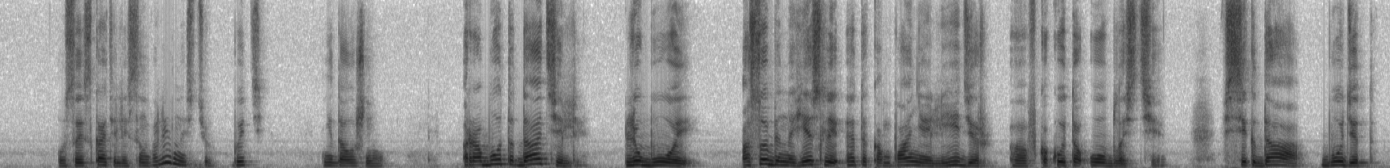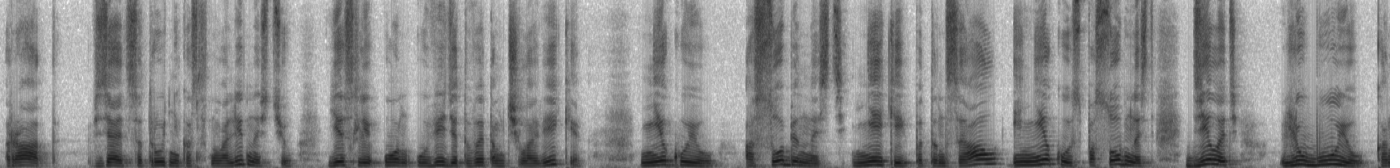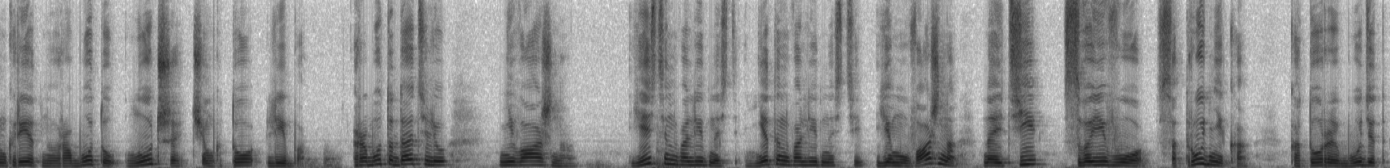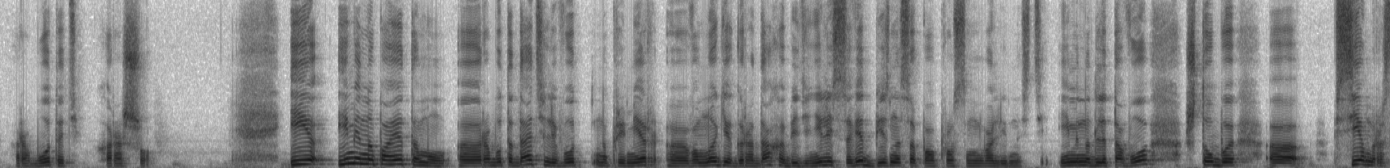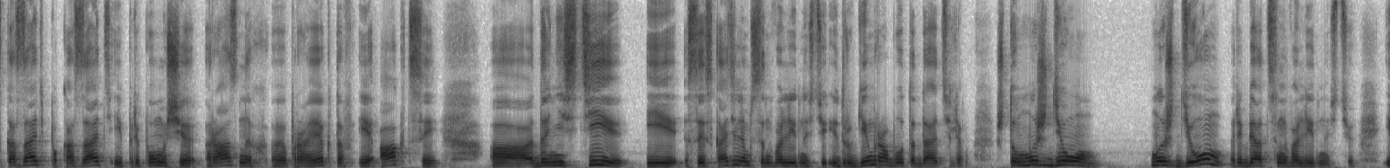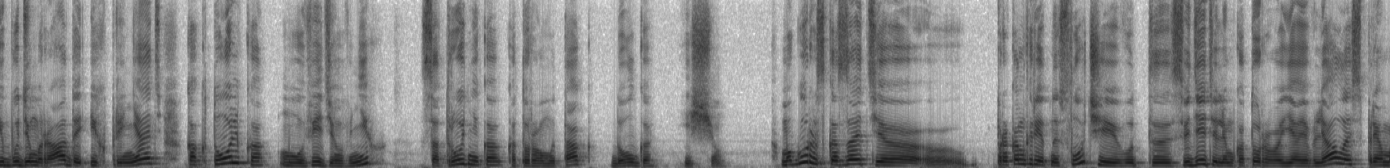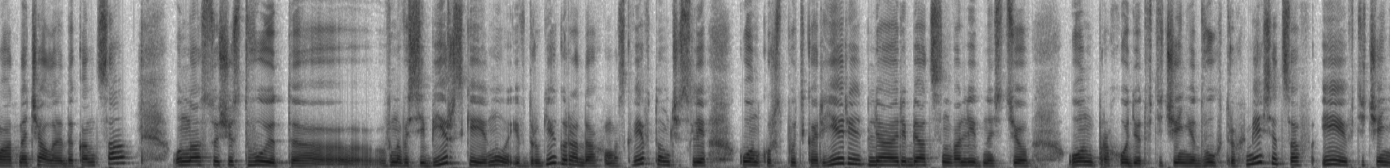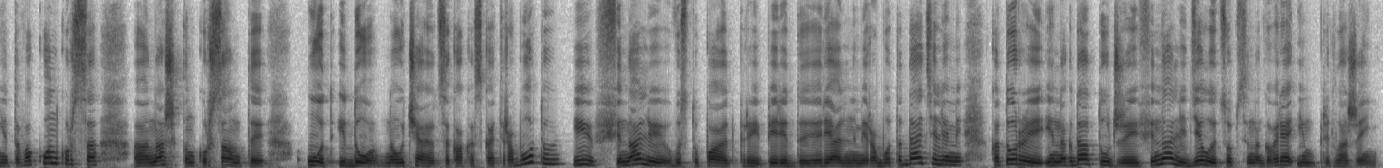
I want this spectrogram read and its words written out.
у соискателей с инвалидностью быть не должно. Работодатель любой, особенно если эта компания лидер э, в какой-то области, всегда будет рад взять сотрудника с инвалидностью, если он увидит в этом человеке некую особенность, некий потенциал и некую способность делать любую конкретную работу лучше, чем кто-либо. Работодателю не важно, есть инвалидность, нет инвалидности. Ему важно найти своего сотрудника, который будет работать хорошо. И именно поэтому э, работодатели, вот, например, э, во многих городах объединились в Совет бизнеса по вопросам инвалидности. Именно для того, чтобы э, всем рассказать, показать и при помощи разных проектов и акций донести и соискателям с инвалидностью, и другим работодателям, что мы ждем мы ждем ребят с инвалидностью и будем рады их принять, как только мы увидим в них сотрудника, которого мы так долго ищем. Могу рассказать э, про конкретный случай, вот, э, свидетелем которого я являлась прямо от начала и до конца. У нас существует э, в Новосибирске, ну и в других городах, в Москве в том числе, конкурс «Путь к карьере» для ребят с инвалидностью. Он проходит в течение двух-трех месяцев, и в течение этого конкурса наши конкурсанты от и до научаются, как искать работу, и в финале выступают при, перед реальными работодателями, которые иногда тут же и в финале делают собственно говоря, им предложение.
